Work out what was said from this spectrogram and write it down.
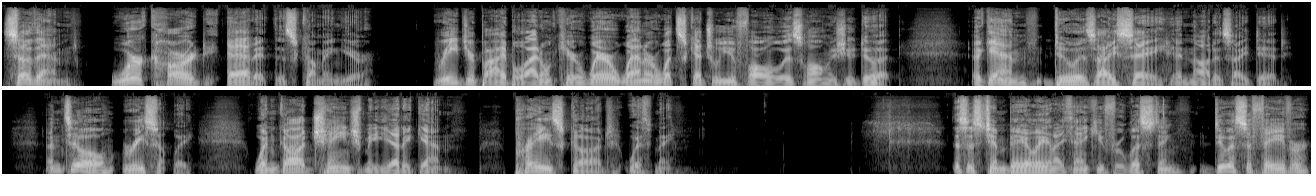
So then, work hard at it this coming year. Read your Bible. I don't care where, when, or what schedule you follow as long as you do it. Again, do as I say and not as I did. Until recently, when God changed me yet again. Praise God with me. This is Tim Bayly, and I thank you for listening. Do us a favor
